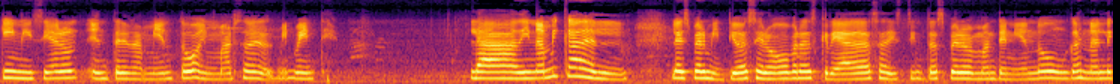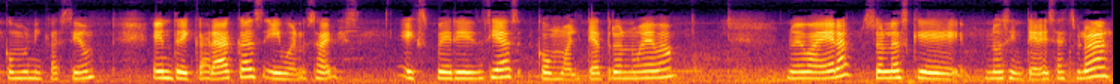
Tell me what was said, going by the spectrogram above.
que iniciaron entrenamiento en marzo de 2020. La dinámica del, les permitió hacer obras creadas a distintas pero manteniendo un canal de comunicación entre Caracas y Buenos Aires. Experiencias como el Teatro Nueva, Nueva Era son las que nos interesa explorar.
